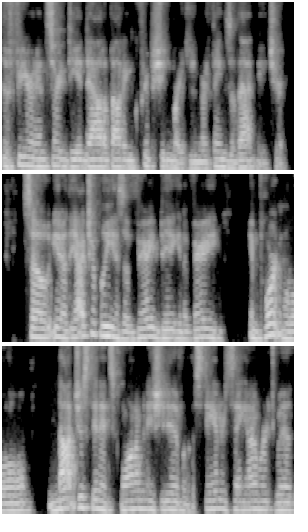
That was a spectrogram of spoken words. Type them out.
the fear and uncertainty and doubt about encryption breaking or things of that nature. So, you know, the IEEE has a very big and a very important role, not just in its quantum initiative or the standards thing I worked with,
